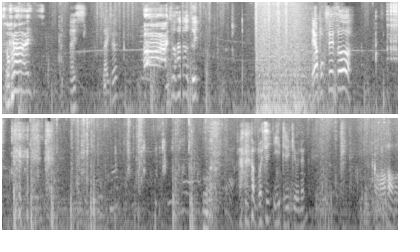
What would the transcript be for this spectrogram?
서프라이즈 나이스 나이스 여기서 하나 더 있... 내가 복수했어! 뭐지 이 들기우는? 어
